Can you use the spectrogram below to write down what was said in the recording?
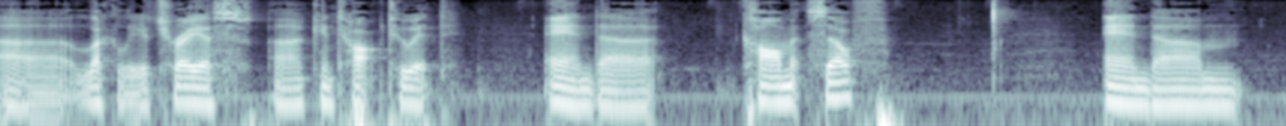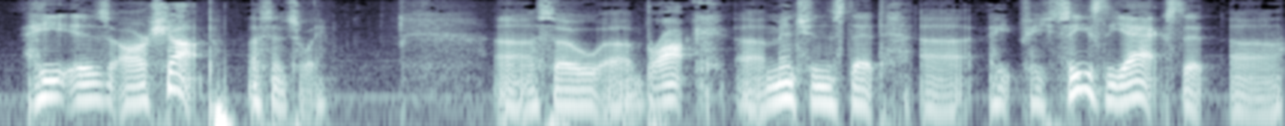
Uh, luckily, Atreus can talk to it and calm itself and um, he is our shop essentially. Uh, so uh, Brok uh, mentions that uh, he, he sees the axe that uh,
